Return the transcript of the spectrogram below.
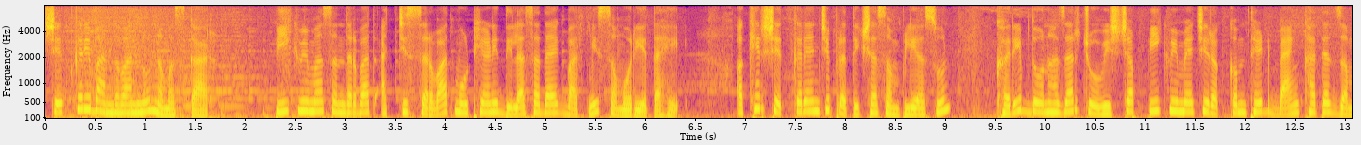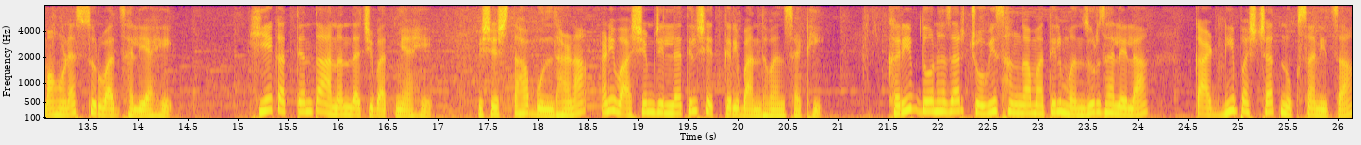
शेतकरी बांधवांनो नमस्कार. पीक विमा संदर्भात आजची सर्वात मोठी आणि दिलासादायक बातमी समोर येत आहे. अखेर शेतकऱ्यांची प्रतीक्षा संपली असून खरीप दोन हजार चोवीसच्या पीक विम्याची रक्कम थेट बँक खात्यात जमा होण्यास सुरुवात झाली आहे. ही एक अत्यंत आनंदाची बातमी आहे. विशेषतः बुलढाणा आणि वाशिम जिल्ह्यातील शेतकरी बांधवांसाठी. खरीप दोन हजार चोवीस हंगामातील मंजूर झालेला काढणी पश्चात नुकसानीचा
